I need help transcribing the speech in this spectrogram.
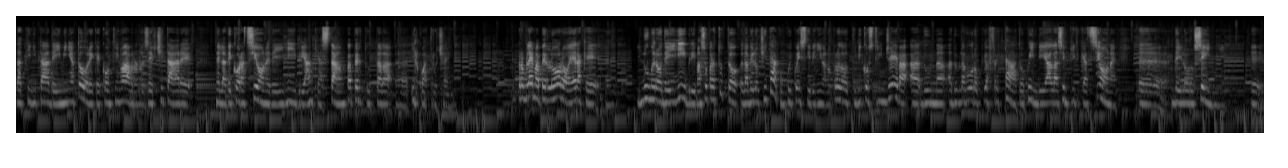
l'attività dei miniatori che continuavano a esercitare nella decorazione dei libri anche a stampa per tutto eh, il 400. Il problema per loro era che eh, il numero dei libri, ma soprattutto la velocità con cui questi venivano prodotti, li costringeva ad un, ad un lavoro più affrettato, quindi alla semplificazione eh, dei loro segni, eh,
